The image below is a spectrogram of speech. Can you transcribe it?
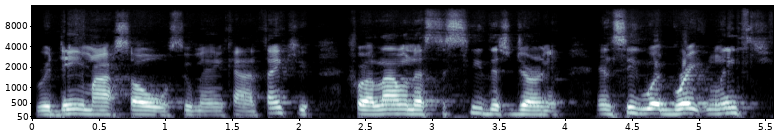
redeem our souls through mankind. Thank you for allowing us to see this journey and see what great lengths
